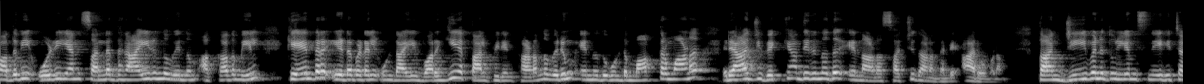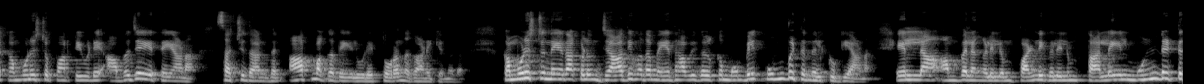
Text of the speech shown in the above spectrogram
പദവി ഒഴിയാൻ സന്നദ്ധനായിരുന്നുവെന്നും അക്കാദമിയിൽ കേന്ദ്ര ഇടപെടൽ ഉണ്ടായി വർഗീയ താൽപര്യം കടന്നുവരും എന്നതുകൊണ്ട് മാത്രമാണ് രാജിവെക്കാതിരുന്നത് എന്നാണ് സച്ചിദാനന്ദന്റെ ആരോപണം. താൻ ജീവന തുല്യം സ്നേഹിച്ച കമ്മ്യൂണിസ്റ്റ് പാർട്ടിയുടെ അപജയത്തെയാണ് സച്ചിദാനന്ദൻ ആത്മകഥയിലൂടെ തുറന്നു കാണിക്കുന്നത്. കമ്മ്യൂണിസ്റ്റ് നേതാക്കളും ജാതിമത മേധാവികൾക്കും മുമ്പിൽ കുമ്പിട്ട് നിൽക്കുകയാണ്. എല്ലാ അമ്പലങ്ങളിലും പള്ളികളിലും തലയിൽ മുണ്ടിട്ട്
